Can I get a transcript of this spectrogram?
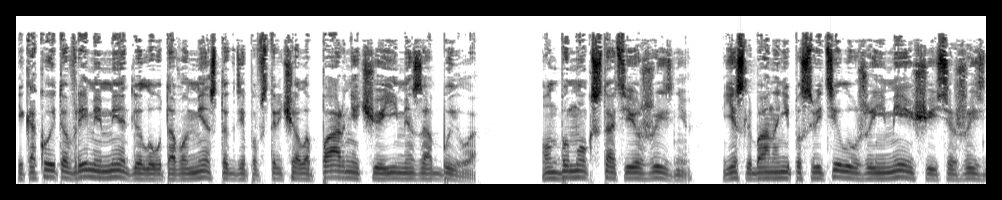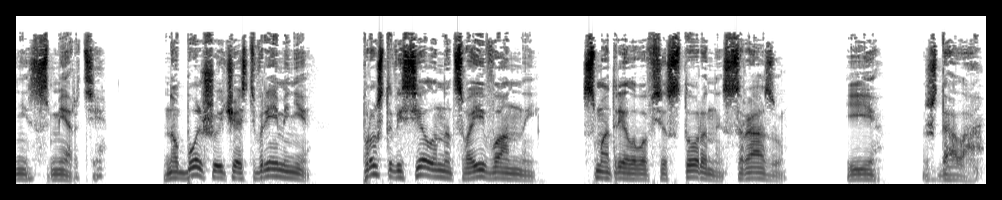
и какое-то время медлила у того места, где повстречала парня, чье имя забыла — он бы мог стать ее жизнью, если бы она не посвятила уже имеющейся жизни смерти. Но большую часть времени просто висела над своей ванной, смотрела во все стороны сразу и ждала.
